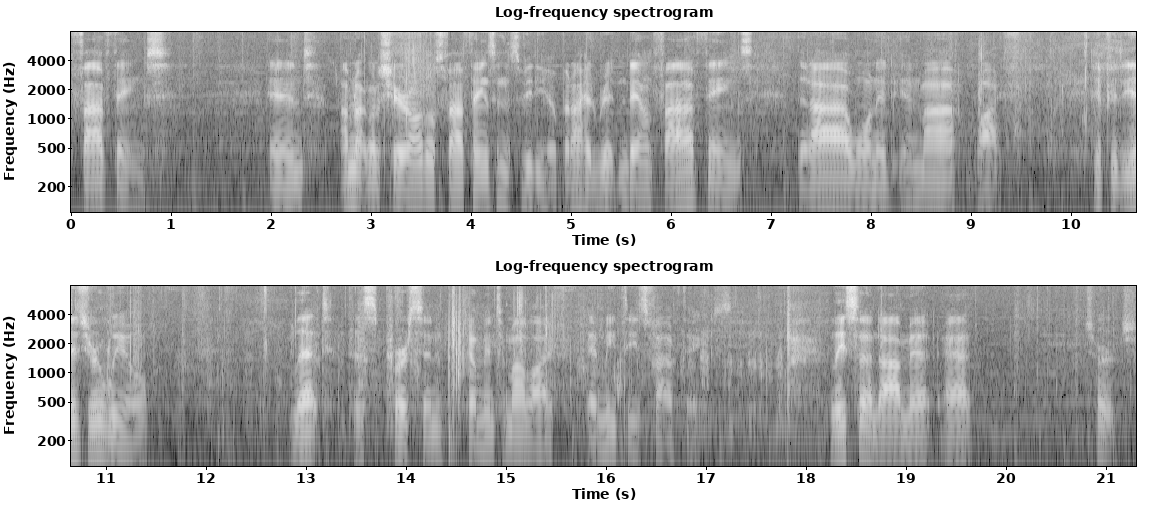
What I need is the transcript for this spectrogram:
five things. And I'm not going to share all those five things in this video, but I had written down five things that I wanted in my wife. If it is your will, let this person come into my life and meet these five things. Lisa and I met at church.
